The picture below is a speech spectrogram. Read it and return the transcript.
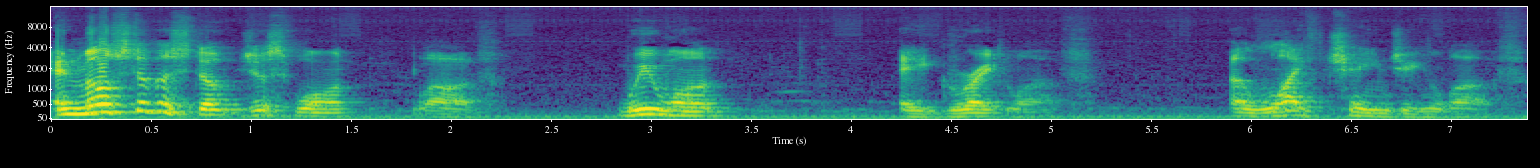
And most of us don't just want love, we want a great love, a life changing love,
